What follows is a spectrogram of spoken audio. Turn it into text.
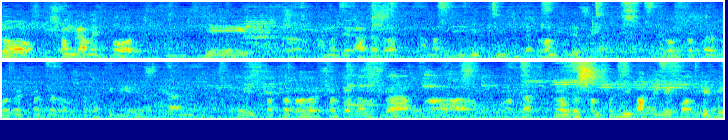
দীর্ঘ সংগ্রামের পর যে আমাদের আদালত আমাদের বিবেচনা সেটা গ্রহণ করেছে এবং তত্ত্বাবধায়ক সরকার ব্যবস্থাটা ফিরিয়ে এনেছে তো এই তত্ত্বাবধায়ক সরকার ব্যবস্থা অর্থাৎ ত্রয়োদশ সংশোধনী বাতিলের পর থেকে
